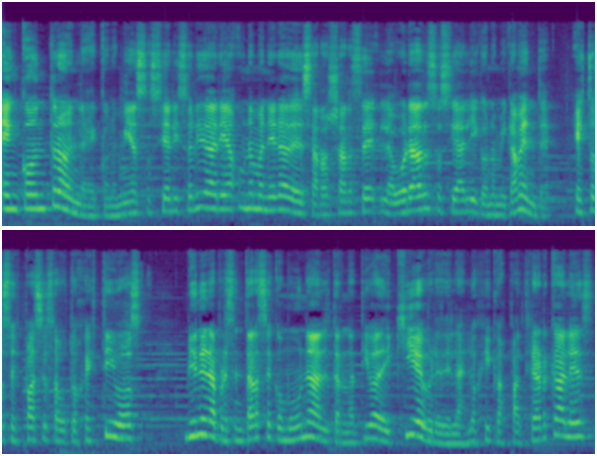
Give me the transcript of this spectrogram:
encontró en la economía social y solidaria una manera de desarrollarse laboral, social y económicamente. Estos espacios autogestivos vienen a presentarse como una alternativa de quiebre de las lógicas patriarcales,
